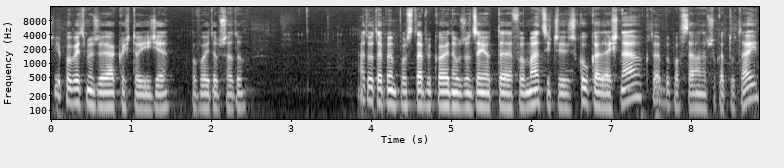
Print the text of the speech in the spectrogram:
Czyli powiedzmy, że jakoś to idzie powoli do przodu. A tutaj bym postawił kolejne urządzenie od teleformacji, czyli szkółka leśna, która by powstała na przykład tutaj.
